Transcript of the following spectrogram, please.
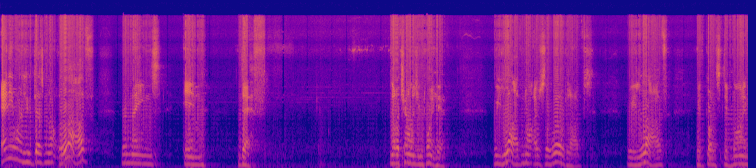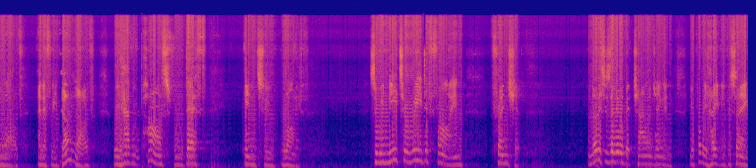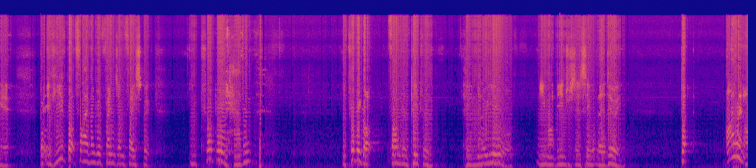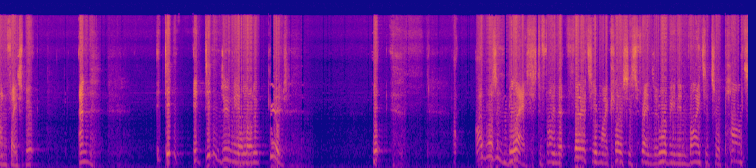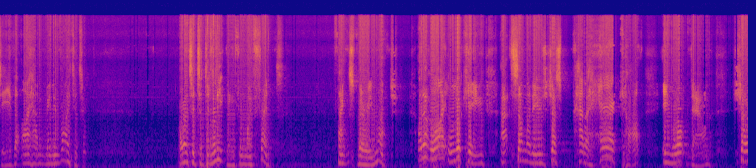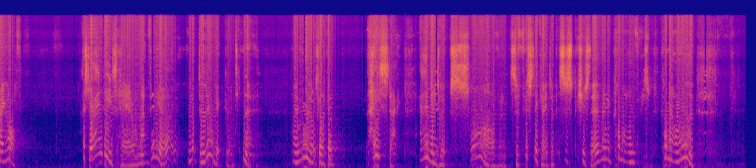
Anyone who does not love remains in death. Another challenging point here. We love not as the world loves. We love with God's divine love. And if we don't love, we haven't passed from death into life. So we need to redefine friendship. I know this is a little bit challenging and you'll probably hate me for saying it, but if you've got 500 friends on Facebook, you probably haven't. You've probably got 500 people who know you or you might be interested to see what they're doing. But I went on Facebook and it didn't, it didn't do me a lot of good. I wasn't blessed to find that 30 of my closest friends had all been invited to a party that I hadn't been invited to. I wanted to delete them from my friends. Thanks very much. I don't like looking at somebody who's just had a haircut in lockdown showing off. Actually, Andy's hair on that video that looked a little bit good, didn't it? I mean, mine looks like a haystack. Andy's looks suave and sophisticated, a bit suspicious there. Maybe comment on Facebook, comment online.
